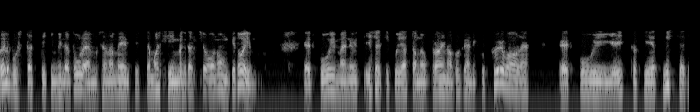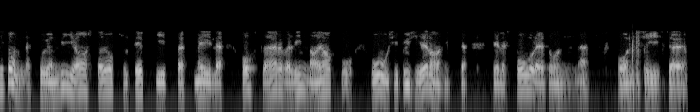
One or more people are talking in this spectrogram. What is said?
hõlbustatigi, mille tulemusena meil siis see massiimmigratsioon ongi toimunud. et kui me nüüd, isegi kui jätame Ukraina põgenikud kõrvale, et kui ikkagi, et mis see siis on, et kui on viie aasta jooksul tekib meile Kohtla-Järve linna jagu uusi püsielanikke, kellest pooled on on siis äh,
